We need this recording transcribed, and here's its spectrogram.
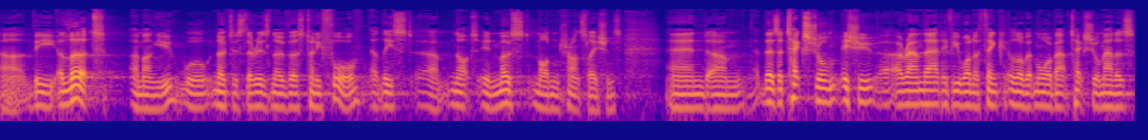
Uh, the alert among you will notice there is no verse 24, at least um, not in most modern translations. And um, there's a textual issue uh, around that. If you want to think a little bit more about textual matters,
